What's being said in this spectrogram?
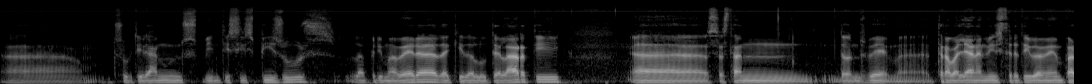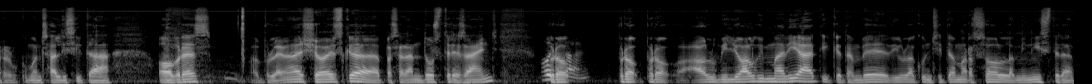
eh, sortiran uns 26 pisos la primavera d'aquí de l'Hotel Àrtic, eh, s'estan, doncs bé, treballant administrativament per començar a licitar obres. El problema d'això és que passaran dos o tres anys, però. Però, però a lo millor algo immediat, i que també diu la Conxita Marsol, la ministra,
